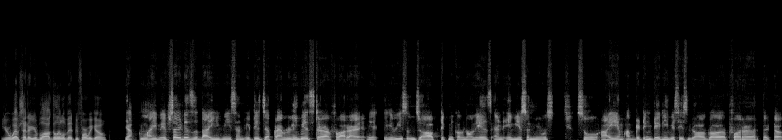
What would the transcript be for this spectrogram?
your website or your blog a little bit before we go? Yeah, my website is Die Aviation. It is uh, primarily based uh, for uh, aviation job, technical knowledge, and aviation news. So I am updating daily basis blog uh, for uh, that uh,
